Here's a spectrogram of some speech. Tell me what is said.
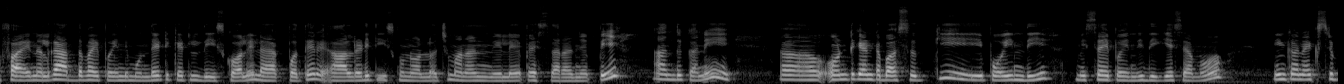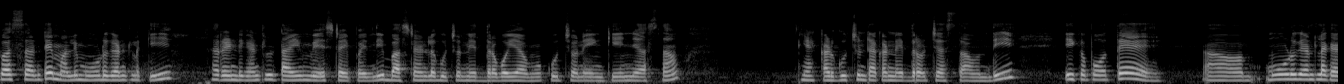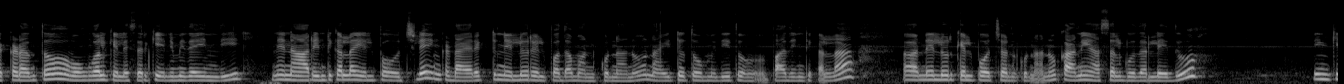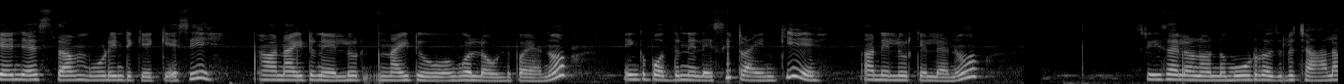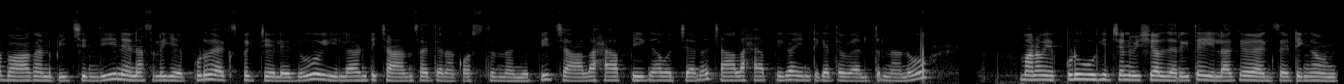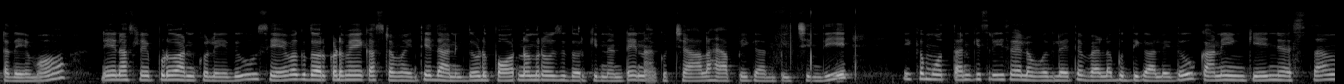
ఫైనల్గా అర్థమైపోయింది ముందే టికెట్లు తీసుకోవాలి. లేకపోతే ఆల్రెడీ తీసుకున్న వాళ్ళు వచ్చి మనల్ని లేపేస్తారని చెప్పి అందుకని ఒంటి గంట బస్సుకి పోయింది మిస్ అయిపోయింది దిగేసాము. ఇంకా నెక్స్ట్ బస్ అంటే మళ్ళీ మూడు గంటలకి రెండు గంటల టైం వేస్ట్ అయిపోయింది. బస్ స్టాండ్లో కూర్చొని నిద్రపోయాము కూర్చొని ఇంకేం చేస్తాం? ఎక్కడ కూర్చుంటే అక్కడ నిద్ర వచ్చేస్తూ ఉంది. ఇకపోతే మూడు గంటలకు ఎక్కడంతో ఒంగోలుకి వెళ్ళేసరికి ఎనిమిది అయింది. నేను ఆరింటికల్లా వెళ్ళిపోవచ్చులే ఇంకా డైరెక్ట్ నెల్లూరు వెళ్ళిపోదాం అనుకున్నాను. నైట్ తొమ్మిది పదింటికల్లా. నెల్లూరుకి వెళ్ళిపోవచ్చు అనుకున్నాను కానీ అసలు కుదరలేదు. ఇంకేం చేస్తాం? మూడింటికి ఎక్కేసి నైట్ నెల్లూరు నైట్ ఒంగోలులో ఉండిపోయాను. ఇంక పొద్దున్నే లేచి ట్రైన్కి నెల్లూరుకి వెళ్ళాను. శ్రీశైలంలో ఉన్న మూడు రోజులు చాలా బాగా అనిపించింది. నేను అసలు ఎప్పుడూ ఎక్స్పెక్ట్ చేయలేదు. ఇలాంటి ఛాన్స్ అయితే నాకు వస్తుందని చెప్పి చాలా హ్యాపీగా వచ్చాను. చాలా హ్యాపీగా ఇంటికైతే వెళ్తున్నాను. మనం ఎప్పుడు ఊహించని విషయాలు జరిగితే ఇలాగే ఎగ్జైటింగ్గా ఉంటుందేమో. నేను అసలు ఎప్పుడూ అనుకోలేదు. సేవకు దొరకడమే కష్టమైతే దానికి తోడు పౌర్ణమి రోజు దొరికిందంటే నాకు చాలా హ్యాపీగా అనిపించింది. ఇక మొత్తానికి శ్రీశైలం వదిలైతే వెళ్ళబుద్ధి కాలేదు. కానీ ఇంకేం చేస్తాం?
